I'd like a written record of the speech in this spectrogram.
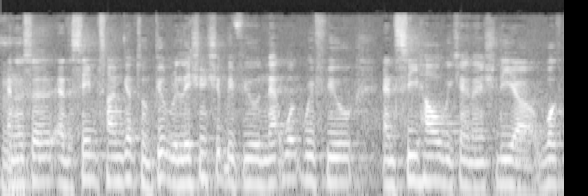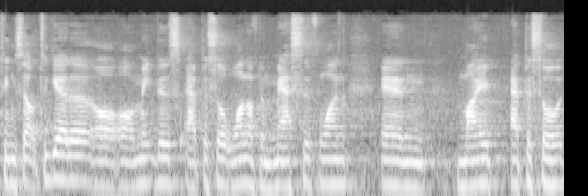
Mm. and also at the same time get to build relationship with you, network with you, and see how we can actually uh, work things out together or, or make this episode one of the massive one in my episode,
